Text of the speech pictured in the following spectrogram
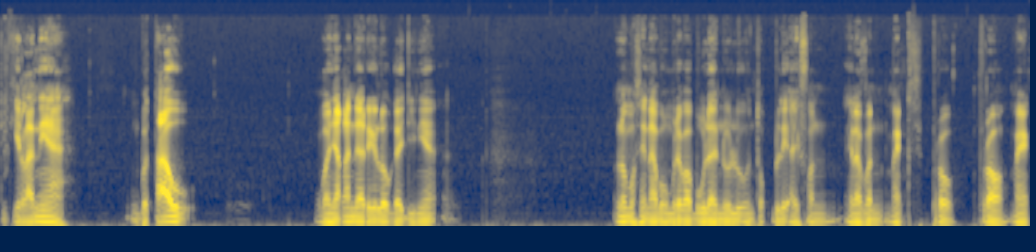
Cicilannya gue tahu. Kebanyakan dari lo gajinya lo mesti nabung berapa bulan dulu untuk beli iPhone 11 Max Pro Pro Max?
